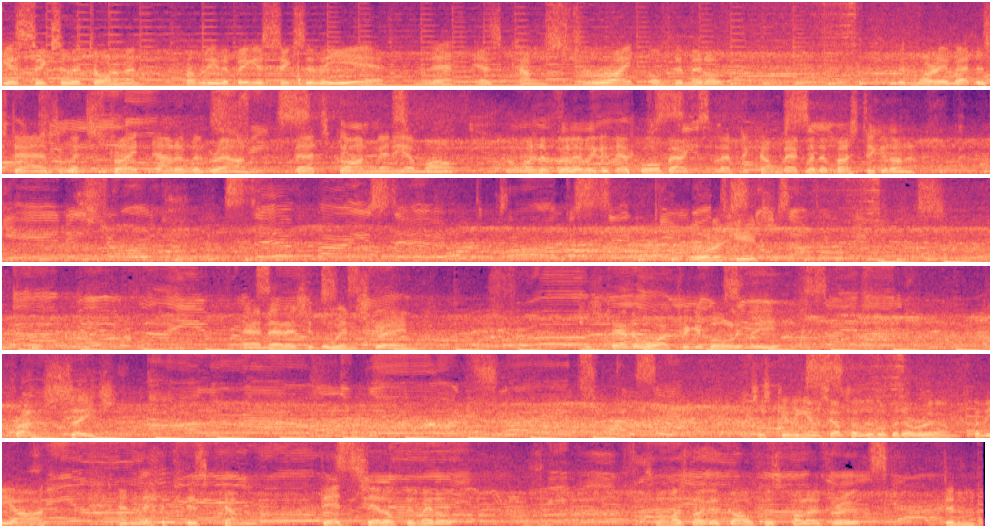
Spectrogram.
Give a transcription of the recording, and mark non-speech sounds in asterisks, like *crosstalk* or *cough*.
Biggest six of the tournament, probably the biggest six of the year. That has come straight off the middle. Didn't worry about the stands, it went straight out of the ground. That's gone many a mile. I wonder if we'll ever get that ball back. We'll have to come back with a bus ticket on it. What a hit. And that has hit the windscreen. Just found a white cricket ball in the front seat. Just giving himself a little bit of room for the arc, and *laughs* that has come dead set off the middle. It's almost like a golfer's follow through. Didn't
